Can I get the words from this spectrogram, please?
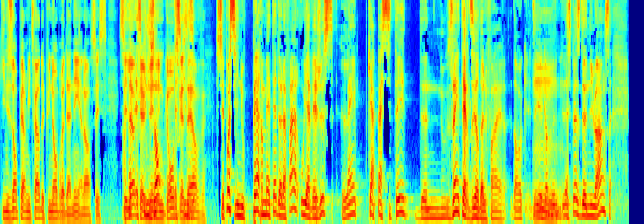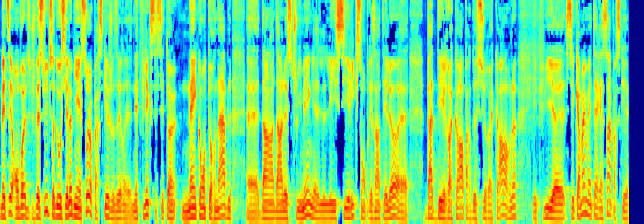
qu'ils nous ont permis de faire depuis nombre d'années. Alors c'est là que j'ai une grosse réserve. Je sais pas s'ils nous permettaient de le faire ou il y avait juste l'incapacité de nous interdire de le faire. Donc, il y a comme hmm. une, espèce de nuance. Mais tu sais, on va, je vais suivre ce dossier-là, bien sûr, parce que, je veux dire, Netflix, c'est un incontournable euh, dans, dans le streaming. Les séries qui sont présentées là euh, battent des records par-dessus records. Là. Et puis, euh, c'est quand même intéressant parce que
